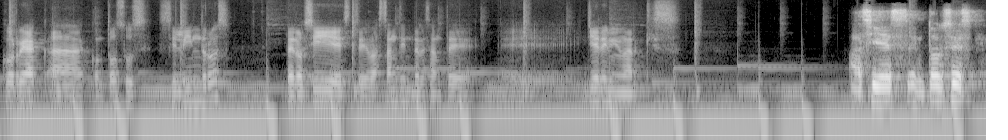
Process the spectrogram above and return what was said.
corría con todos sus cilindros, pero sí, este, bastante interesante Jeremy Márquez. Así es, entonces,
